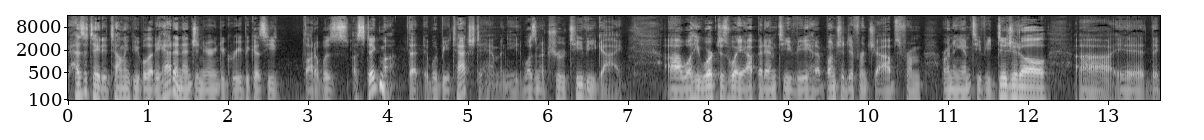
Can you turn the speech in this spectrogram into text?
hesitated telling people that he had an engineering degree because he thought it was a stigma that it would be attached to him, and he wasn't a true TV guy. Uh, well, he worked his way up at MTV, had a bunch of different jobs from running MTV Digital. Uh, it, they,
